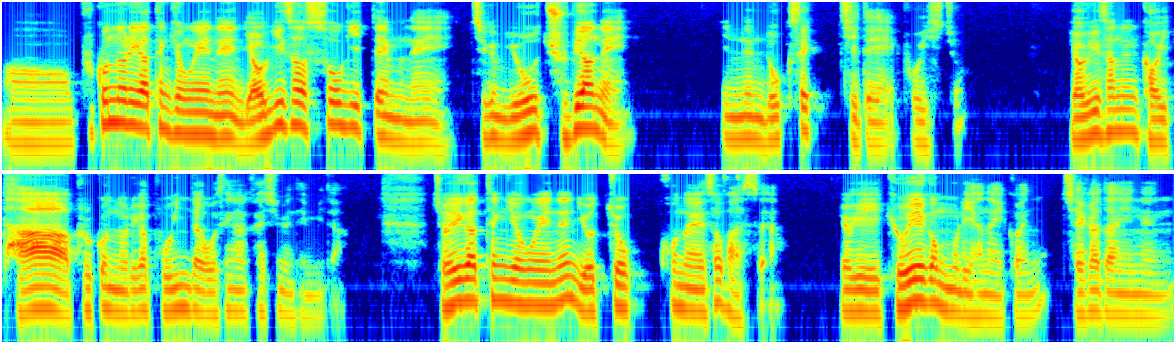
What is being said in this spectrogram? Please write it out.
어, 불꽃놀이 같은 경우에는 여기서 쏘기 때문에 지금 요 주변에 있는 녹색 지대 보이시죠? 여기서는 거의 다 불꽃놀이가 보인다고 생각하시면 됩니다. 저희 같은 경우에는 이쪽 코너에서 봤어요. 여기 교회 건물이 하나 있거든요. 제가 다니는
